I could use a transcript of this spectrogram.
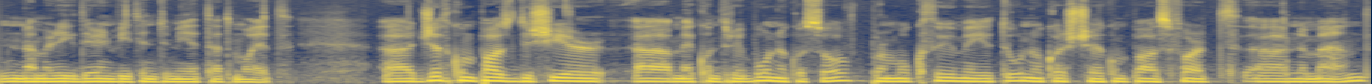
në Amerikë deri në vitin 2018. Gjith kum pas dëshir me kontribu në Kosovë, por mu kthy me jetu nuk është që e kum pas fort në mend,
